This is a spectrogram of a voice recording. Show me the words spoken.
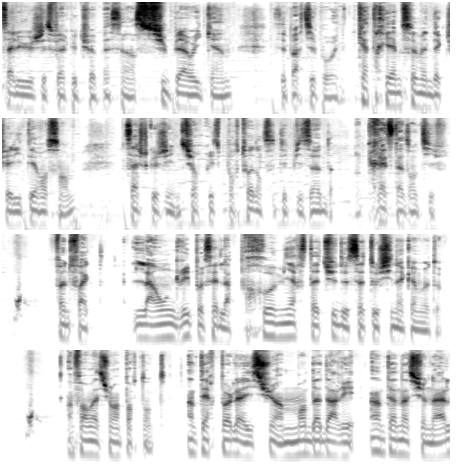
Salut, j'espère que tu as passé un super week-end. C'est parti pour une quatrième semaine d'actualité ensemble. Sache que j'ai une surprise pour toi dans cet épisode, donc reste attentif. Fun fact, la Hongrie possède la première statue de Satoshi Nakamoto. Information importante, Interpol a issu un mandat d'arrêt international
